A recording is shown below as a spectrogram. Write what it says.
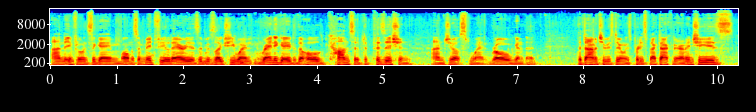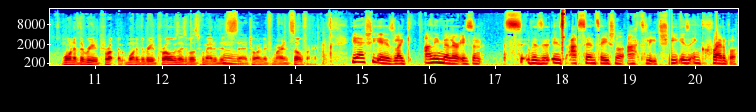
and influence the game almost in midfield areas. It was like she went renegated the whole concept of position and just went rogue, and uh, the damage she was doing was pretty spectacular. I mean, she is one of the real pro- one of the real pros, I suppose, to come out of this uh, tournament from Ireland so far. Yeah, she is. Like Ali Miller is an s- is a, is a sensational athlete. She is incredible.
